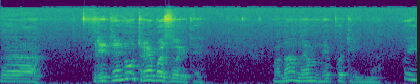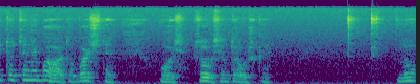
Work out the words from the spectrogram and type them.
е, рідину треба злити. Вона нам не потрібна. Ну і тут і небагато, бачите? Ось, зовсім трошки. Ну,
